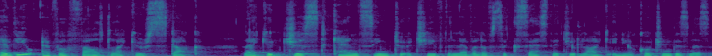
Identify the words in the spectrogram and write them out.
Have you ever felt like you're stuck? Like you just can't seem to achieve the level of success that you'd like in your coaching business?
